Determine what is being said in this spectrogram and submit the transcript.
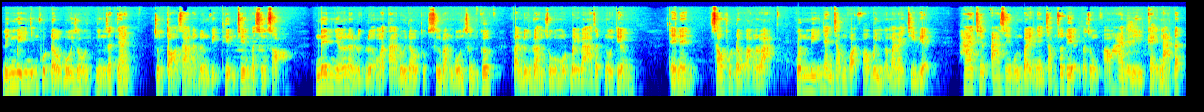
lính Mỹ những phút đầu bối rối nhưng rất nhanh, chúng tỏ ra là đơn vị thiện chiến và sừng sỏ. Nên nhớ là lực lượng mà ta đối đầu thuộc sư đoàn 4 Sơn Cước và lữ đoàn dù 173 rất nổi tiếng. Thế nên, sau phút đầu hoảng loạn, quân Mỹ nhanh chóng gọi pháo binh và máy bay chi viện. Hai chiếc AC-47 nhanh chóng xuất hiện và dùng pháo 20 ly cày nát đất.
